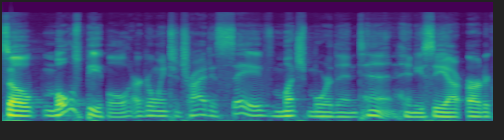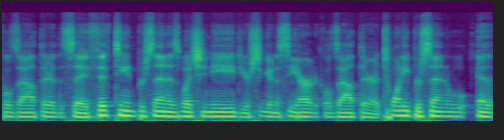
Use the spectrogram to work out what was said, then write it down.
So most people are going to try to save much more than 10. And you see articles out there that say 15% is what you need. You're going to see articles out there at 20% eh,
